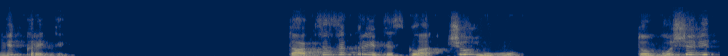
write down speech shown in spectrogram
відкритий? Так, це закритий склад. Чому? Тому що він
